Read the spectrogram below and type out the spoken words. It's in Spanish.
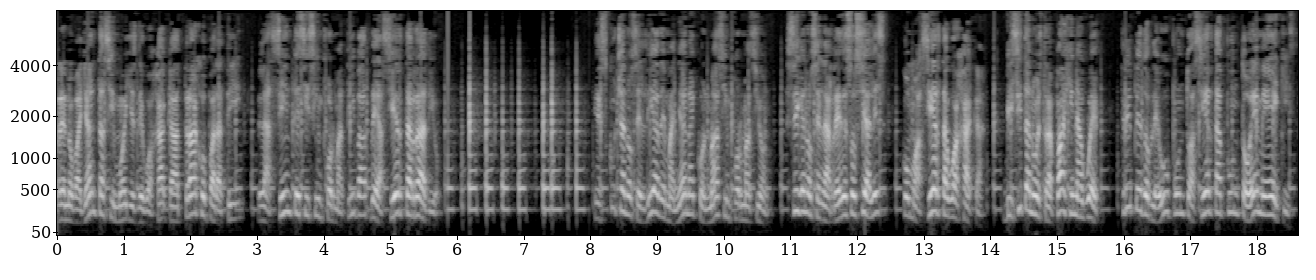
Renovallantas y Muelles de Oaxaca trajo para ti la síntesis informativa de Acierta Radio. Escúchanos el día de mañana con más información. Síguenos en las redes sociales como Acierta Oaxaca. Visita nuestra página web www.acierta.mx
